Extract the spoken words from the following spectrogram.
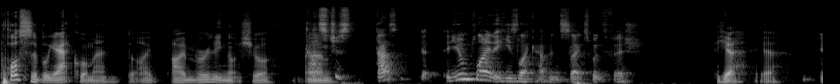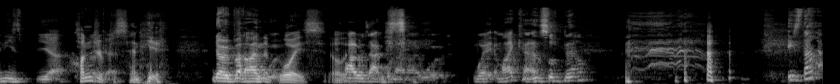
Possibly Aquaman, but I I'm really not sure. That's Um, just that's. Are you implying that he's like having sex with fish? yeah, yeah, And he's yeah, hundred okay. percent. Yeah, No, but I and the would. boys. If I was Aquaman, I would. Wait, am I cancelled now? Is that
